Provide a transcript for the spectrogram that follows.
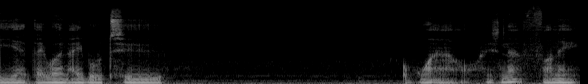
yet they weren't able to. Wow, isn't that funny?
